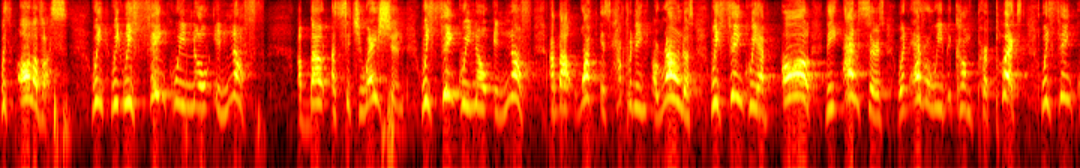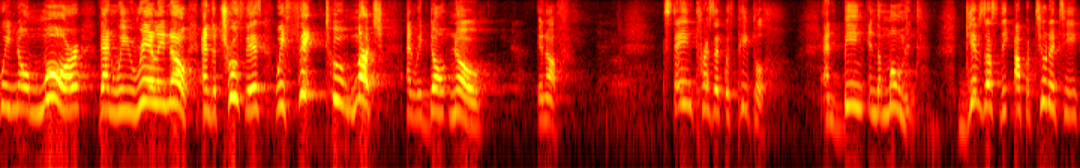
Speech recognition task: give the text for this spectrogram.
with all of us. We, we, we think we know enough about a situation. We think we know enough about what is happening around us. We think we have all the answers whenever we become perplexed. We think we know more than we really know. And the truth is, we think too much and we don't know enough. Staying present with people and being in the moment gives us the opportunity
